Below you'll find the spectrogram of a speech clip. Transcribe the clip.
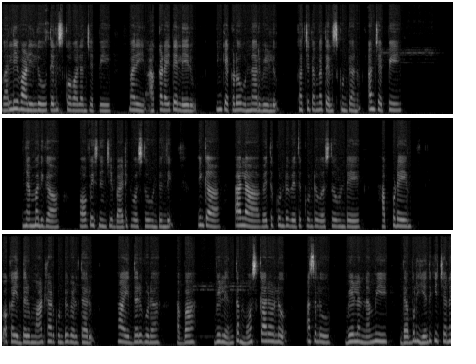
వల్లి వాళ్ళ ఇల్లు తెలుసుకోవాలని చెప్పి మరి అక్కడైతే లేరు. ఇంకెక్కడో ఉన్నారు వీళ్ళు. ఖచ్చితంగా తెలుసుకుంటాను అని చెప్పి నెమ్మదిగా ఆఫీస్ నుంచి బయటికి వస్తూ ఉంటుంది. ఇంకా అలా వెతుక్కుంటూ వెతుక్కుంటూ వస్తూ ఉంటే అప్పుడే ఒక ఇద్దరు మాట్లాడుకుంటూ వెళ్తారు. ఆ ఇద్దరు కూడా అబ్బా వీళ్ళు ఎంత మోసకారోళ్ళు అసలు వీళ్ళని నమ్మి డబ్బులు ఎందుకు ఇచ్చానో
